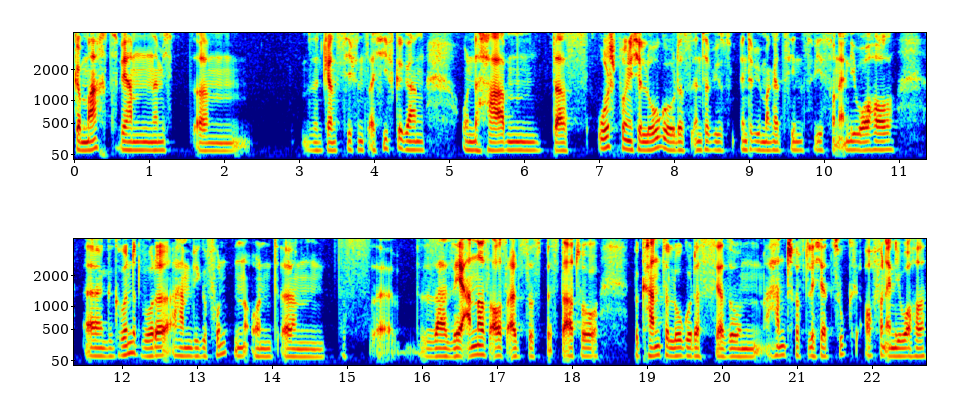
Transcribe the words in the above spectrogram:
gemacht. Wir haben nämlich ähm, sind ganz tief ins Archiv gegangen und haben das ursprüngliche Logo des Interviews, Interviewmagazins, wie es von Andy Warhol äh, gegründet wurde, haben wir gefunden und ähm, das äh, sah sehr anders aus als das bis dato bekannte Logo. Das ist ja so ein handschriftlicher Zug auch von Andy Warhol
